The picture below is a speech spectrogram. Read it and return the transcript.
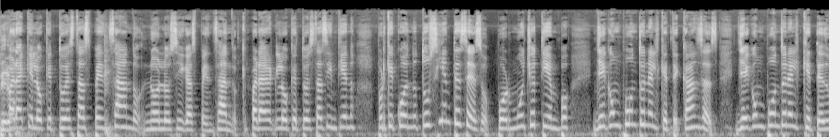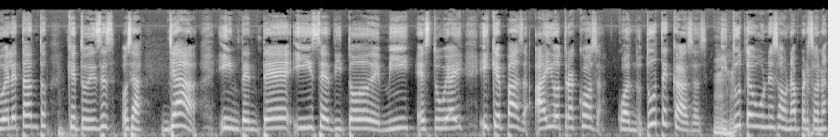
Pero- para que lo que tú estás pensando no lo sigas pensando, que para lo que tú estás sintiendo, porque cuando tú sientes eso por mucho tiempo, llega un punto en el que te cansas, llega un punto en el que te duele tanto que tú dices, o sea, ya, intenté, hice, di todo de mí, estuve ahí, ¿y qué pasa? Hay otra cosa, cuando tú te casas y tú te unes a una persona,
